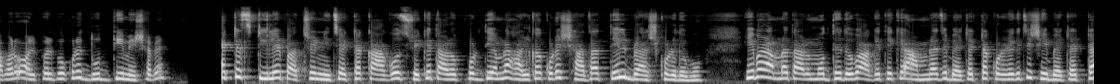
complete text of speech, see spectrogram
আবারও অল্প অল্প করে দুধ দিয়ে মেশাবে। একটা স্টিলের পাত্রের নিচে একটা কাগজ রেখে তার উপর দিয়ে আমরা হালকা করে সাদা তেল ব্রাশ করে দেবো। এবার আমরা তার মধ্যে দেবো, আগে থেকে আমরা যে ব্যাটারটা করে রেখেছি সেই ব্যাটারটা,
